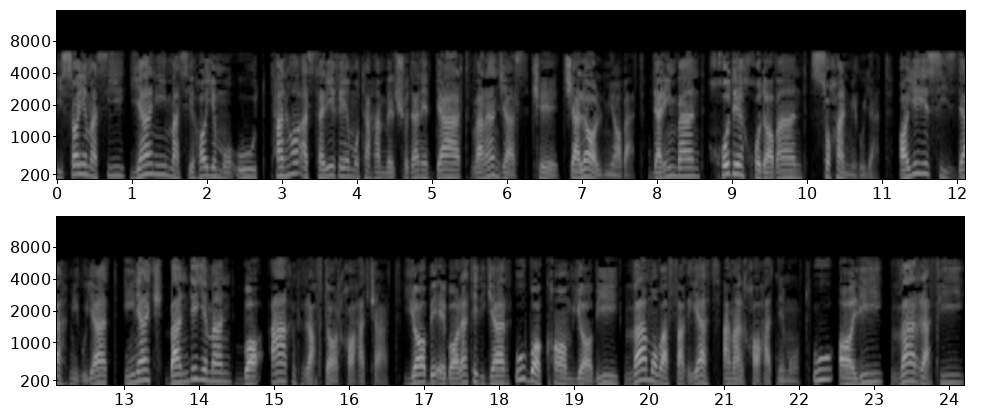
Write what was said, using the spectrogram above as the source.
عیسی مسیح یعنی مسیحای موعود تنها از طریق متحمل شدن درد و رنج است که جلال مییابد. در این بند خود خداوند سخن می‌گوید. آیه 13 می‌گوید اینک بنده من با عقل رفتار خواهد کرد یا به عبارت دیگر او با کامیابی و موفقیت عمل خواهد خواهد نمود. او عالی و رفی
